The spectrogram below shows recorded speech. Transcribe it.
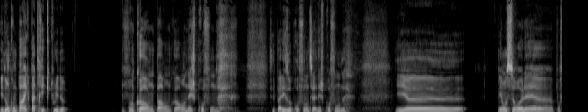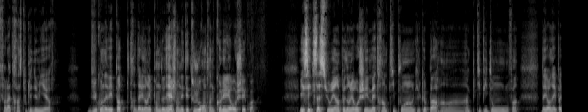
Et donc on part avec Patrick, tous les deux. Encore, on part encore en neige profonde. pas les eaux profondes, c'est la neige profonde. Et, euh, on se relaie euh, pour faire la trace toutes les demi-heures. Vu qu'on avait peur d'aller dans les pentes de neige, on était toujours en train de coller les rochers, quoi. Essayer de s'assurer un peu dans les rochers, mettre un petit point quelque part, un, petit piton. Enfin, d'ailleurs, on avait pas.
